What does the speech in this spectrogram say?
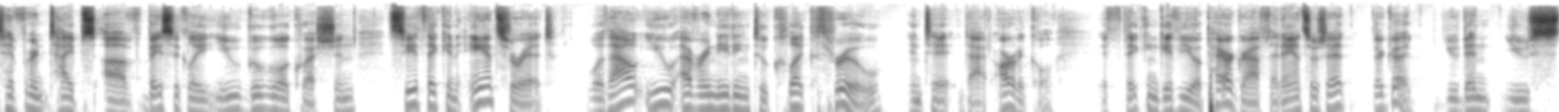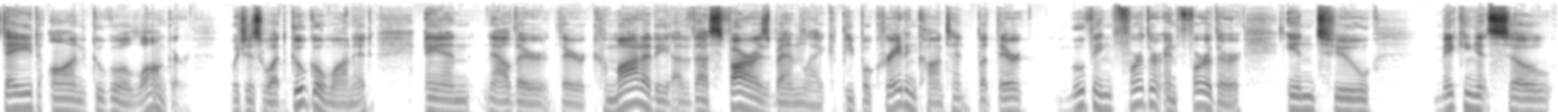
different types of basically you Google a question, see if they can answer it without you ever needing to click through into that article. If they can give you a paragraph that answers it, they're good. You didn't you stayed on Google longer, which is what Google wanted. And now their their commodity uh, thus far has been like people creating content, but they're moving further and further into making it so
